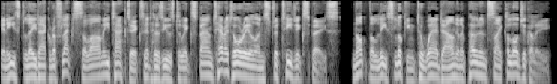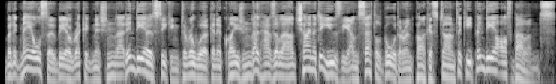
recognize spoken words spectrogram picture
in East Ladakh reflects salami tactics it has used to expand territorial and strategic space, not the least looking to wear down an opponent psychologically, but it may also be a recognition that India is seeking to rework an equation that has allowed China to use the unsettled border and Pakistan to keep India off balance.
